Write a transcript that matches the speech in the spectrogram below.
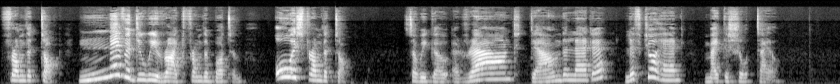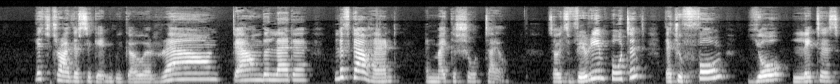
from the top. Never do we write from the bottom, always from the top. So we go around, down the ladder, lift your hand, make a short tail. Let's try this again. We go around, down the ladder, lift our hand, and make a short tail. So it's very important that you form your letters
